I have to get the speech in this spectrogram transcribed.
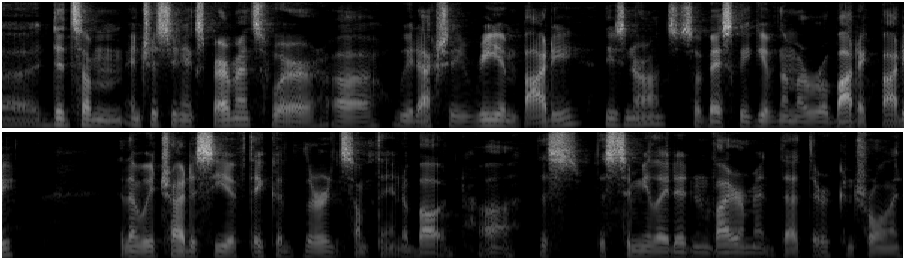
uh, did some interesting experiments where uh, we'd actually re-embody these neurons. So basically, give them a robotic body, and then we try to see if they could learn something about uh, this the simulated environment that they're controlling.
